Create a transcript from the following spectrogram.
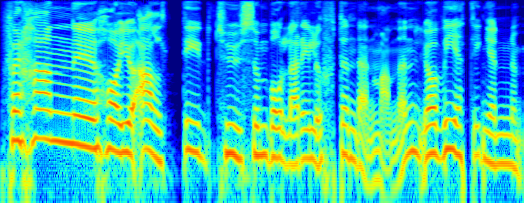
För han eh, har ju alltid tusen bollar i luften den mannen. Jag vet ingen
